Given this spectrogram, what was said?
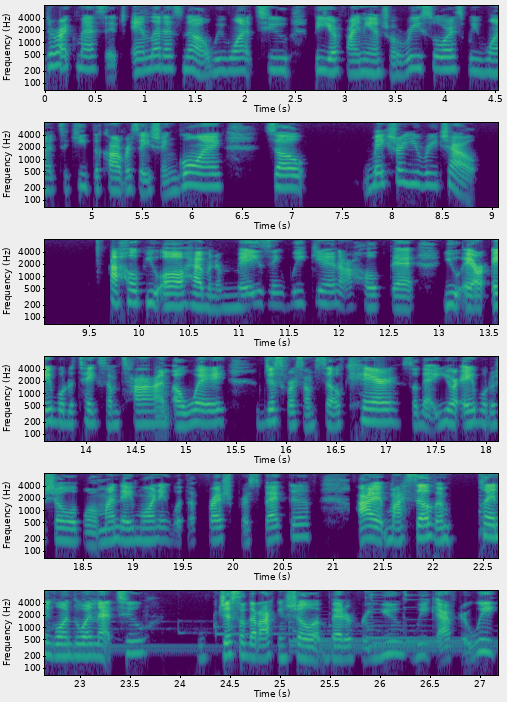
direct message and let us know. We want to be your financial resource. We want to keep the conversation going. So make sure you reach out. I hope you all have an amazing weekend. I hope that you are able to take some time away just for some self care so that you're able to show up on Monday morning with a fresh perspective. I myself am planning on doing that too, just so that I can show up better for you week after week,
